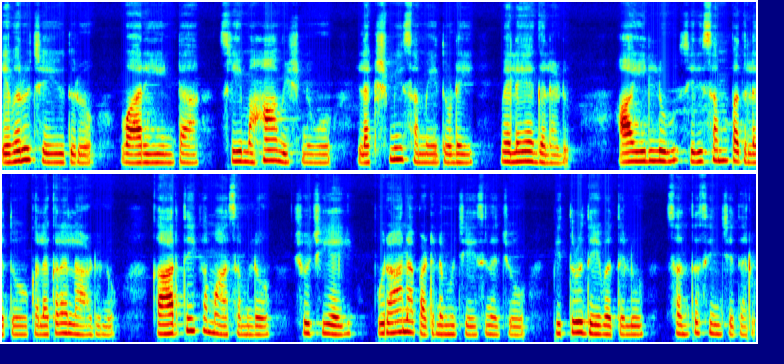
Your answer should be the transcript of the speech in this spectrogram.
ఎవరు చేయుదురో వారి ఇంట శ్రీ మహావిష్ణువు లక్ష్మీ సమేతుడై వెలయగలడు. ఆ ఇల్లు సిరి సంపదలతో కలకలలాడును. కార్తీక మాసంలో శుచి అయి పురాణ పఠనము చేసినచో పితృదేవతలు సంతసించెదరు.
